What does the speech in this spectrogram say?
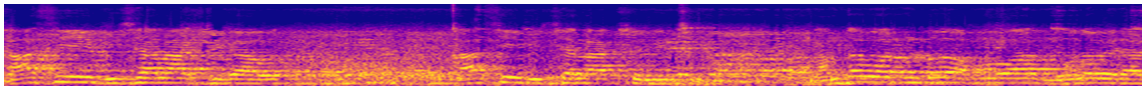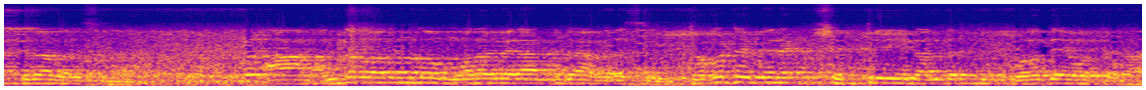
కాశీ విశాలాక్షిగా కాశీ విశాలాక్షి నుంచి నందవరంలో అమ్మవారు మూల విరాట్గా వెలిసినారు. ఆ నందవరంలో మూల విరాట్గా వెలిసి తొగట వీర క్షత్రియులందరికీ కులదేవతగా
